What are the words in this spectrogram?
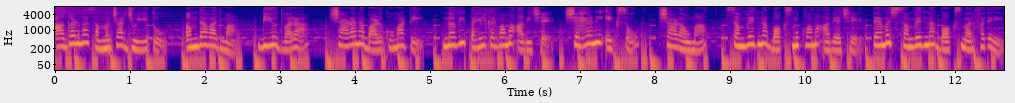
આગળના સમાચાર જોઈએ તો અમદાવાદમાં ડીઓ દ્વારા શાળાના બાળકો માટે નવી પહેલ કરવામાં આવી છે. શહેરની એકસો શાળાઓમાં સંવેદના બોક્સ મૂકવામાં આવ્યા છે. તેમજ સંવેદના બોક્સ મારફતે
